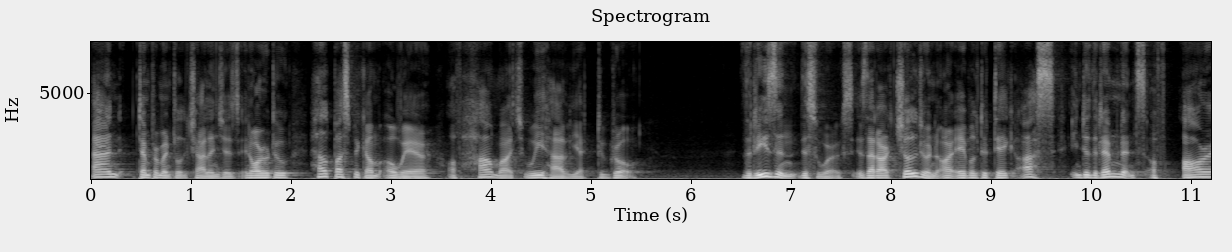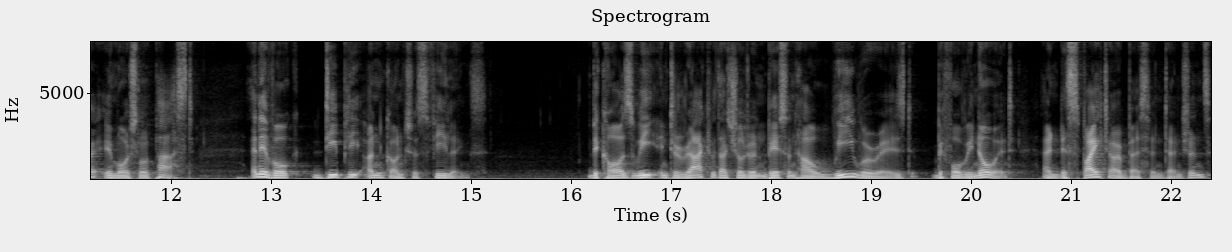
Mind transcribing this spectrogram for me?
and temperamental challenges in order to help us become aware of how much we have yet to grow. The reason this works is that our children are able to take us into the remnants of our emotional past and evoke deeply unconscious feelings. Because we interact with our children based on how we were raised before we know it, and despite our best intentions,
